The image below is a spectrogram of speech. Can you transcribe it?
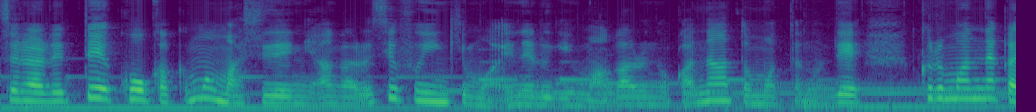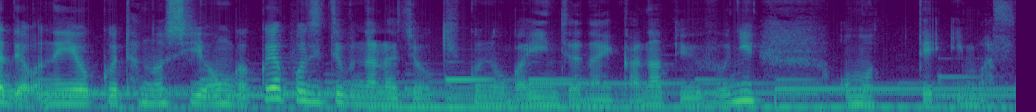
つられて口角もまあ自然に上がるし雰囲気もエネルギーも上がるのかなと思ったので車の中ではねよく楽しい音楽やポジティブなラジオを聴くのがいいんじゃないかなというふうに思っています。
